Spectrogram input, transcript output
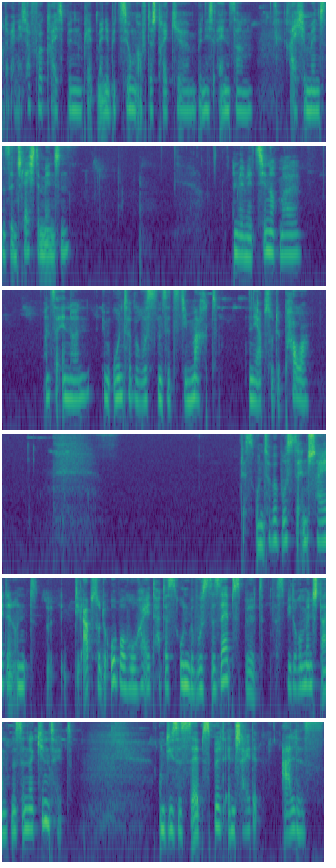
Oder wenn ich erfolgreich bin, bleibt meine Beziehung auf der Strecke, bin ich einsam. Reiche Menschen sind schlechte Menschen. Und wenn wir jetzt hier nochmal uns erinnern, im Unterbewussten sitzt die Macht, die absolute Power. Das Unterbewusste entscheidet und die absolute Oberhoheit hat das unbewusste Selbstbild, das wiederum entstanden ist in der Kindheit. Und dieses Selbstbild entscheidet alles.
